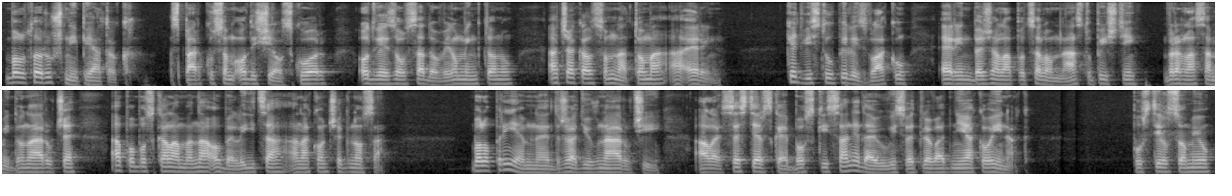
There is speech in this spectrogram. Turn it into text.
Bol to rušný piatok. Z parku som odišiel skôr, odviezol sa do Wilmingtonu, a čakal som na Toma a Erin. Keď vystúpili z vlaku, Erin bežala po celom nástupišti, vrhla sa mi do náruče a poboskala ma na obe líca a na konček nosa. Bolo príjemné držať ju v náručí, ale sesterské bosky sa nedajú vysvetľovať nejako inak. Pustil som ju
